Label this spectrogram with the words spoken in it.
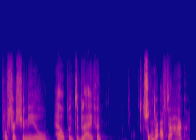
professioneel helpend te blijven. Zonder af te haken.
